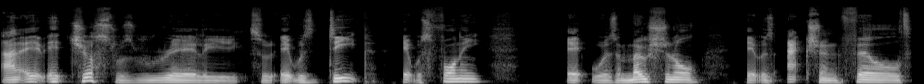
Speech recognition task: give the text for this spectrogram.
and it, it just was really sort of, it was deep, it was funny, it was emotional, it was action filled,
